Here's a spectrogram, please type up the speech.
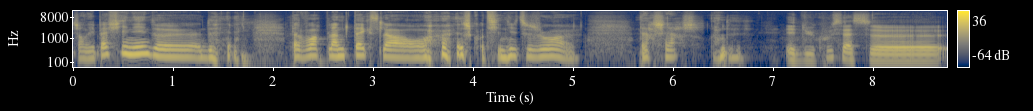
j'en ai pas fini d'avoir plein de textes là. je continue toujours euh, des recherches. Et du coup, ça se.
